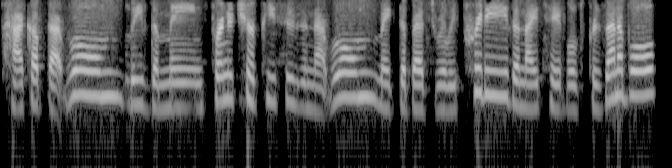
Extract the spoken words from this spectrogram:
pack up that room, leave the main furniture pieces in that room, make the beds really pretty, the night tables presentable,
